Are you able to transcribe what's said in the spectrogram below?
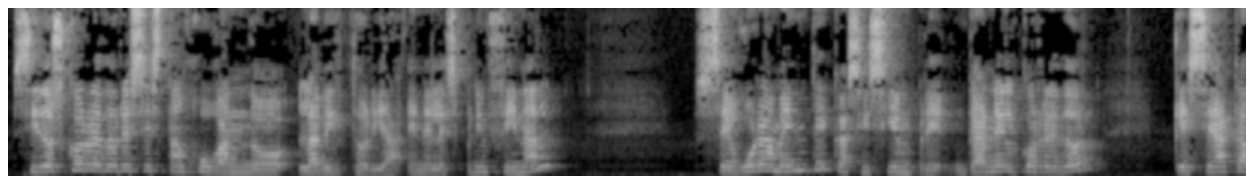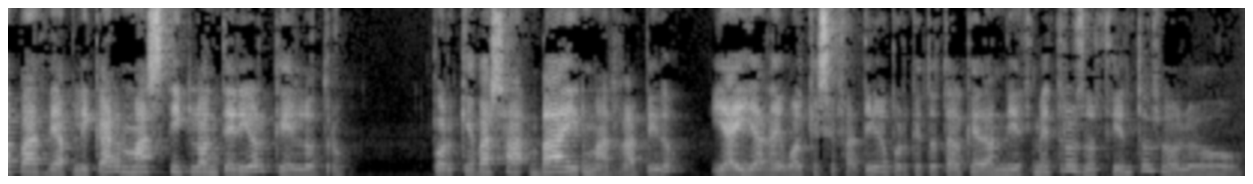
si dos corredores están jugando la victoria en el sprint final, seguramente casi siempre gane el corredor que sea capaz de aplicar más ciclo anterior que el otro, porque vas a, va a ir más rápido y ahí ya da igual que se fatigue, porque total quedan 10 metros, 200 o, lo-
